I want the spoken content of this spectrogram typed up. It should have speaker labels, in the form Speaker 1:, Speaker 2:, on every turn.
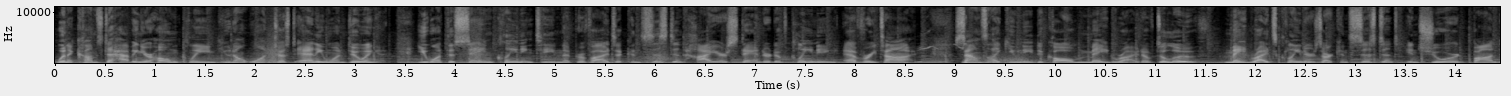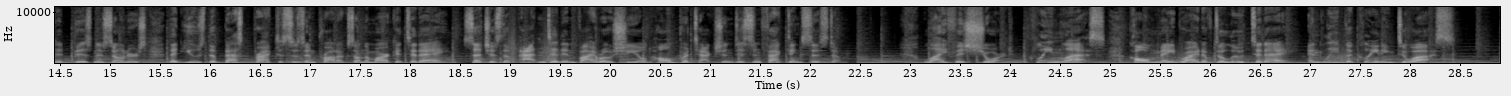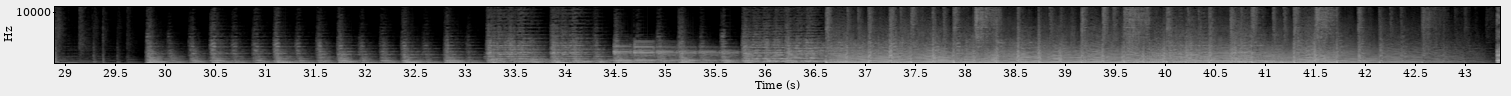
Speaker 1: When it comes to having your home cleaned, you don't want just anyone doing it. You want the same cleaning team that provides a consistent higher standard of cleaning every time. Sounds like you need to call Maid Right of Duluth. Maid Right's cleaners are consistent, insured, bonded business owners that use the best practices and products on the market today, such as the patented EnviroShield home protection disinfecting system. Life is short. Clean less. Call Maid Right of Duluth today and leave the cleaning to us.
